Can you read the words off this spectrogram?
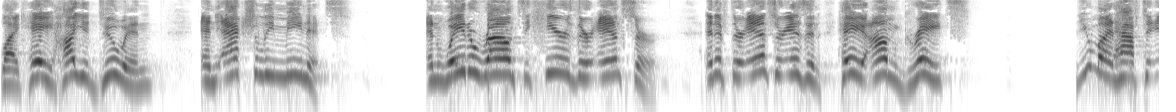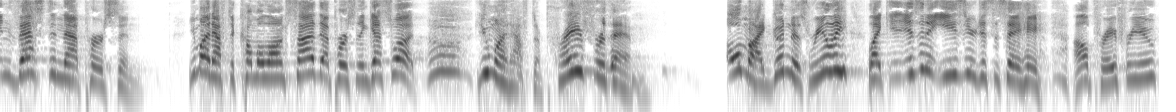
like, hey, how you doing? And actually mean it. And wait around to hear their answer. And if their answer isn't, hey, I'm great, you might have to invest in that person. You might have to come alongside that person. And guess what? you might have to pray for them. Oh my goodness, really? Like, isn't it easier just to say, hey, I'll pray for you?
